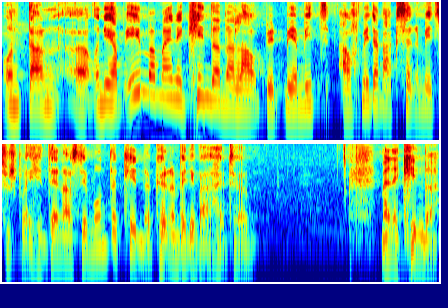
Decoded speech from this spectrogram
Und dann, äh, und ich habe immer meinen Kindern erlaubt, mit mir mit, auch mit Erwachsenen mitzusprechen, denn aus dem Mund der Kinder können wir die Wahrheit hören. Meine Kinder,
